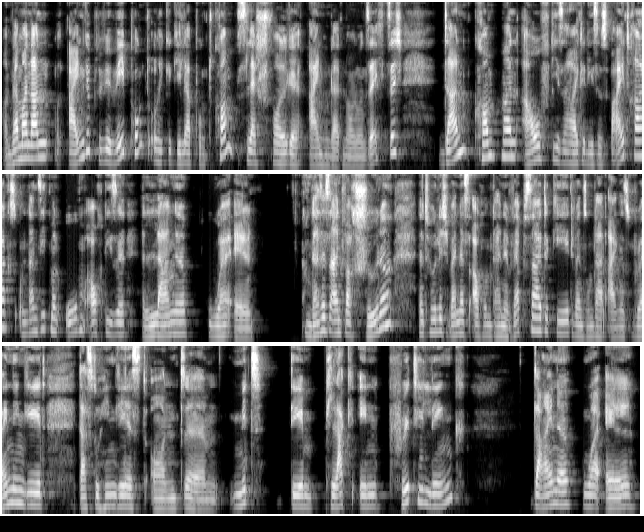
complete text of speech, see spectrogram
Und wenn man dann eingibt www.ulrikegela.com slash Folge 169, dann kommt man auf die Seite dieses Beitrags und dann sieht man oben auch diese lange URL. Und das ist einfach schöner, natürlich, wenn es auch um deine Webseite geht, wenn es um dein eigenes Branding geht, dass du hingehst und ähm, mit dem Plugin Pretty Link deine URL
